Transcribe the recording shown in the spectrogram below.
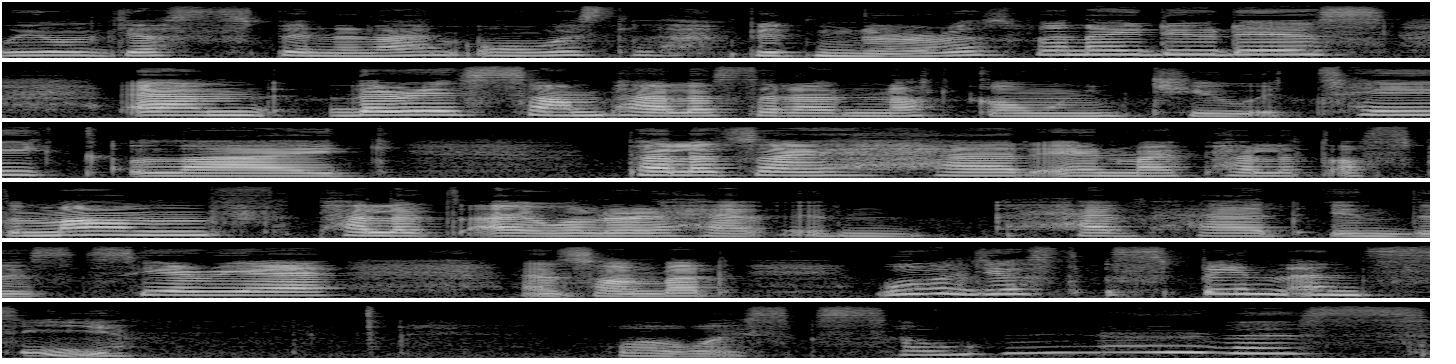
we will just spin and I'm always a bit nervous when I do this and there is some palettes that I'm not going to take like palettes I had in my palette of the month, palettes I already have in have had in this series and so on but we will just spin and see. Always so nervous.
